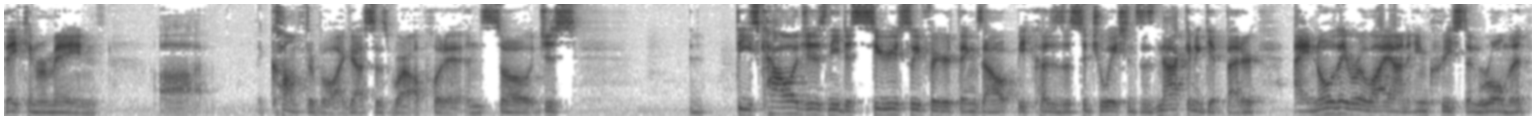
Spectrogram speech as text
they can remain. Uh, comfortable, I guess is where I'll put it. And so just these colleges need to seriously figure things out because the situations is not going to get better. I know they rely on increased enrollment,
